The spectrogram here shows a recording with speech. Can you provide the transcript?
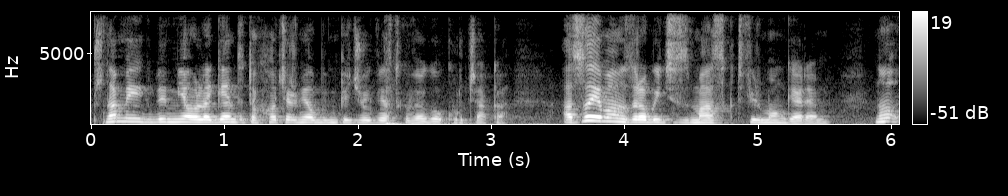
przynajmniej jakbym miał legendę, to chociaż miałbym pięciogwiazdkowego kurczaka. A co ja mam zrobić z Masked Fearmongerem? No,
